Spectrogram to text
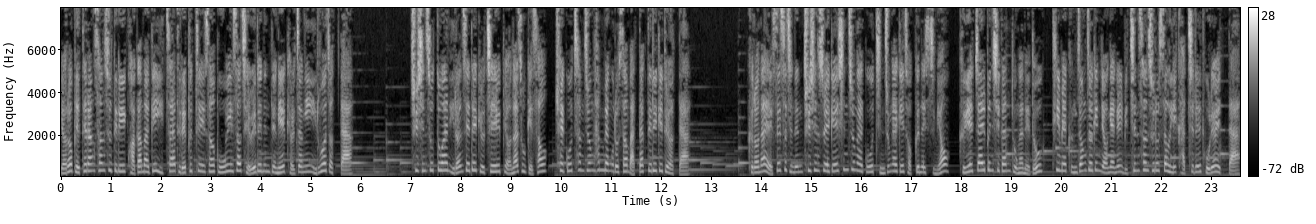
여러 베테랑 선수들이 과감하게 2차 드래프트에서 보호에서 제외되는 등의 결정이 이루어졌다. 추신수 또한 이런 세대 교체의 변화 속에서 최고 참중 한 명으로서 맞닥뜨리게 되었다. 그러나 SSG는 추신수에게 신중하고 진중하게 접근했으며 그의 짧은 시간 동안에도 팀에 긍정적인 영향을 미친 선수로서의 가치를 고려했다.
